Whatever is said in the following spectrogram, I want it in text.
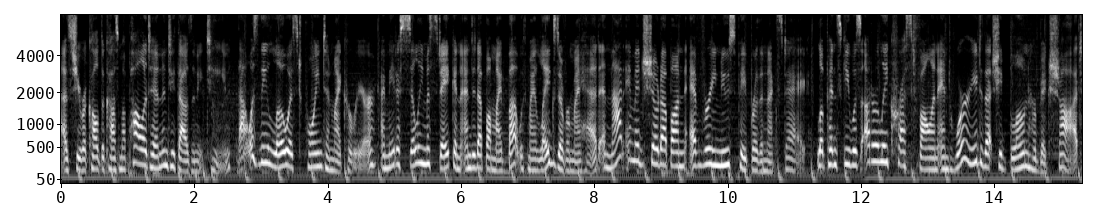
As she recalled to Cosmopolitan in 2018, that was the lowest point in my career. I made a silly mistake and ended up on my butt with my legs over my head, and that image showed up on every newspaper the next day. Lipinski was utterly crestfallen and worried that she'd blown her big shot.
